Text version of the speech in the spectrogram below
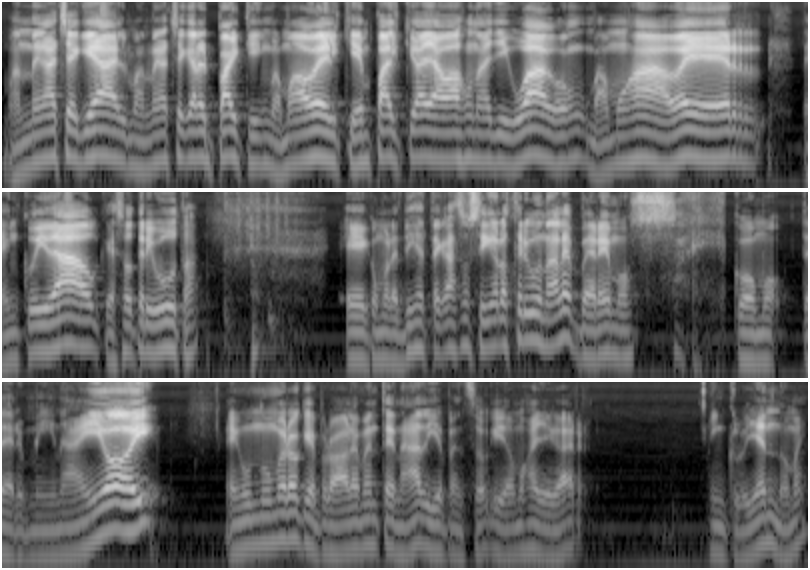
Manden a chequear, manden a chequear el parking. Vamos a ver quién parqueó allá abajo una G-Wagon. Vamos a ver. Ten cuidado, que eso tributa. Eh, como les dije, este caso sigue en los tribunales. Veremos cómo termina. Y hoy, en un número que probablemente nadie pensó que íbamos a llegar, incluyéndome,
